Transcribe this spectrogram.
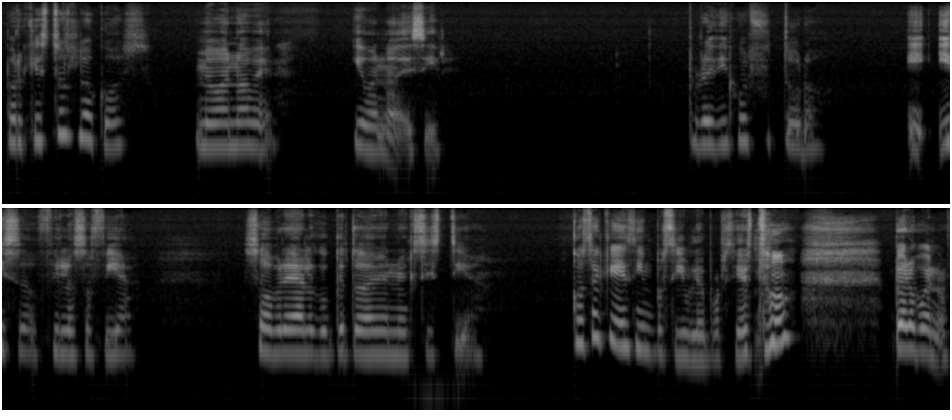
Porque estos locos me van a ver y van a decir, predijo el futuro y hizo filosofía sobre algo que todavía no existía. Cosa que es imposible, por cierto. Pero bueno,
